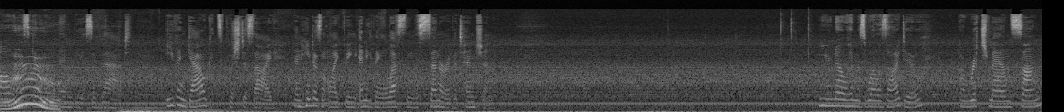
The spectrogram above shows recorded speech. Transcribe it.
Always get a little Ooh. envious of that. Even Gao gets pushed aside, and he doesn't like being anything less than the center of attention. You know him as well as I do. A rich man's son.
